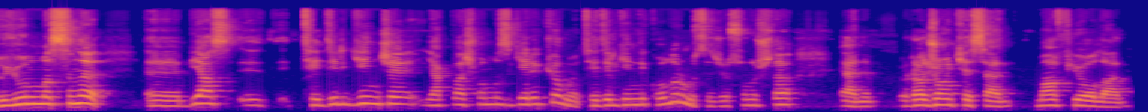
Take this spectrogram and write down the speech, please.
duyulmasını e, biraz e, tedirgince yaklaşmamız gerekiyor mu? Tedirginlik olur mu sizce? Sonuçta yani racon kesen, mafya olan,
